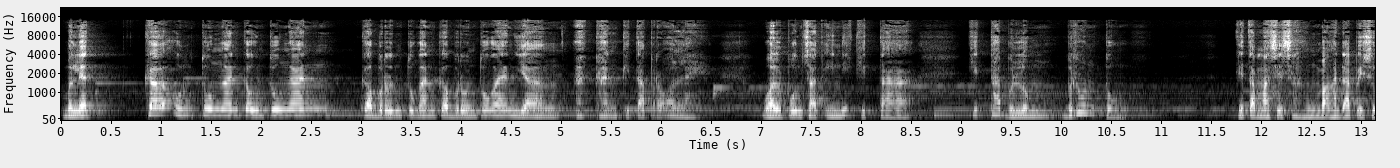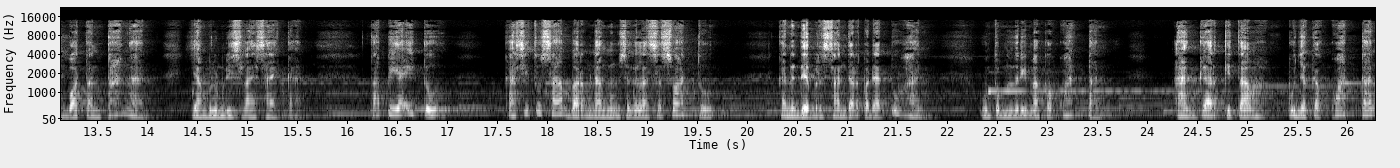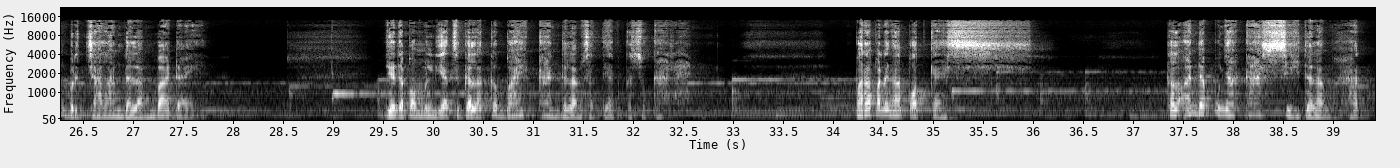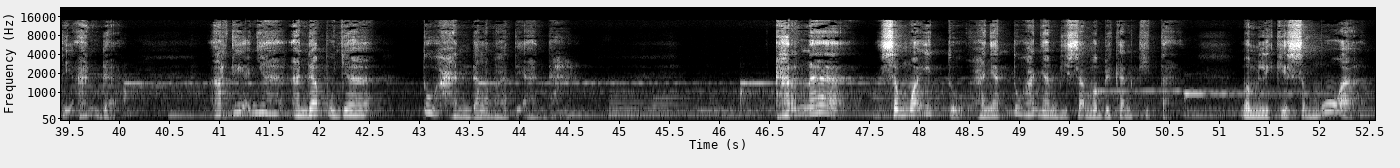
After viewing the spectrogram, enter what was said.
melihat keuntungan-keuntungan keberuntungan-keberuntungan yang akan kita peroleh. Walaupun saat ini kita kita belum beruntung. Kita masih menghadapi sebuah tantangan yang belum diselesaikan. Tapi yaitu kasih itu sabar menanggung segala sesuatu karena dia bersandar pada Tuhan untuk menerima kekuatan agar kita punya kekuatan berjalan dalam badai. Dia dapat melihat segala kebaikan dalam setiap kesukaran. Para pendengar podcast, kalau Anda punya kasih dalam hati Anda, artinya Anda punya Tuhan dalam hati Anda. Karena semua itu hanya Tuhan yang bisa memberikan kita memiliki semua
